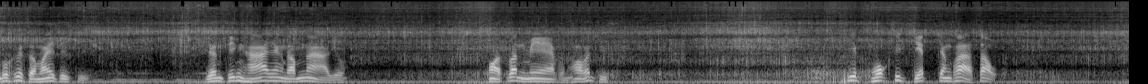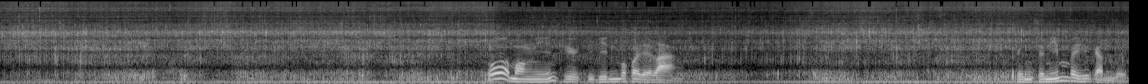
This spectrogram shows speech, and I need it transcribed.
บ่คือสมัยตะกี้เดือนสิงหายังดำหน้าอยู่หอดวันแม่ผลหอดวันที่ สิบหกสิบเจ็ดจังผ้าเศร้าโอ้มองนี้ถือกี่ดินบ่ค่อยได้ล่างถึงสนิมไปคือกันเลย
